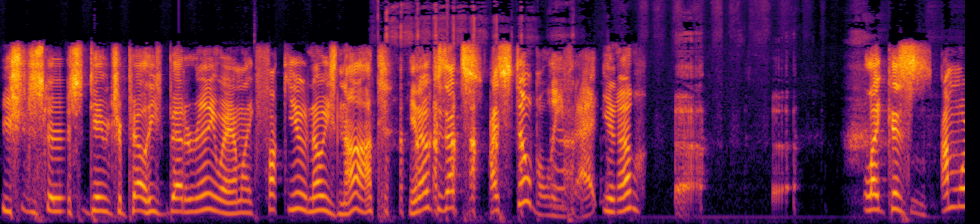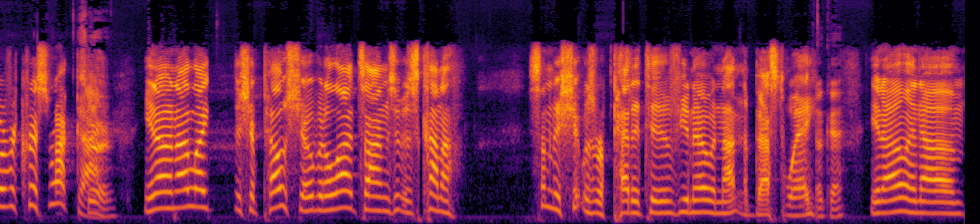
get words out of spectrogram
you should just go to David Chappelle. He's better anyway." I'm like, "Fuck you, no, he's not." You know, because that's I still believe that. You know, like because I'm more of a Chris Rock guy. Sure. You know, and I like the Chappelle show, but a lot of times it was kind of some of the shit was repetitive, you know, and not in the best way okay, you know, and um,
